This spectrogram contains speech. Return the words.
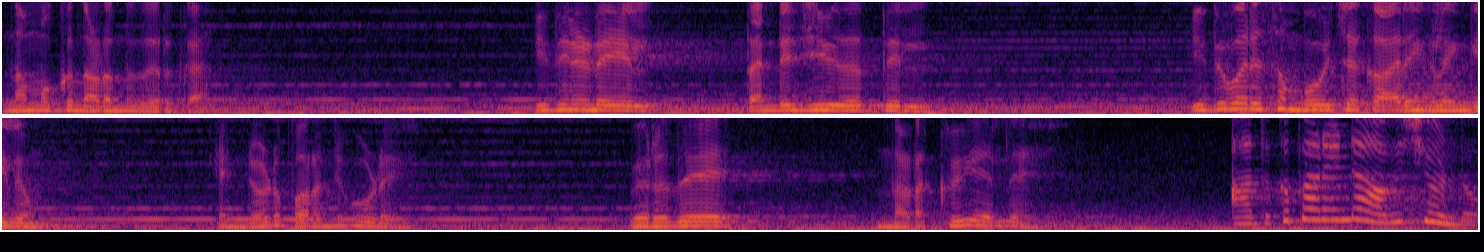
നമുക്ക് നടന്നു തീർക്കാൻ. ഇതിനിടയിൽ തന്റെ ജീവിതത്തിൽ ഇതുവരെ സംഭവിച്ച കാര്യങ്ങളെങ്കിലും എന്നോട് പറഞ്ഞുകൂടെ? വെറുതെ നടക്കുകയല്ലേ? അതൊക്കെ പറയേണ്ട ആവശ്യമുണ്ടോ?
